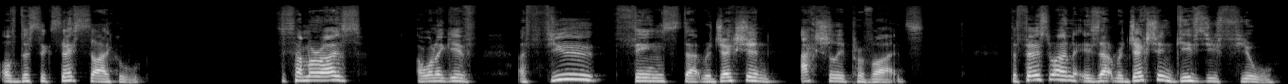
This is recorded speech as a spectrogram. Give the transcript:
of the success cycle. To summarize, I want to give a few things that rejection actually provides. The first one is that rejection gives you fuel.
